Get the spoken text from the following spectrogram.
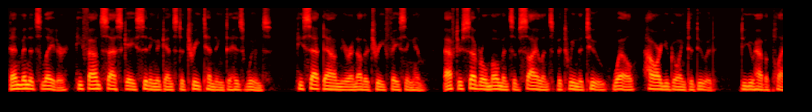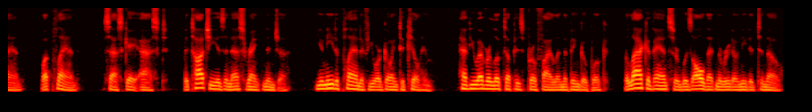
Ten minutes later, he found Sasuke sitting against a tree tending to his wounds. He sat down near another tree facing him. After several moments of silence between the two, well, how are you going to do it? Do you have a plan? What plan? Sasuke asked. Itachi is an S-rank ninja. You need a plan if you are going to kill him. Have you ever looked up his profile in the bingo book? The lack of answer was all that Naruto needed to know.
